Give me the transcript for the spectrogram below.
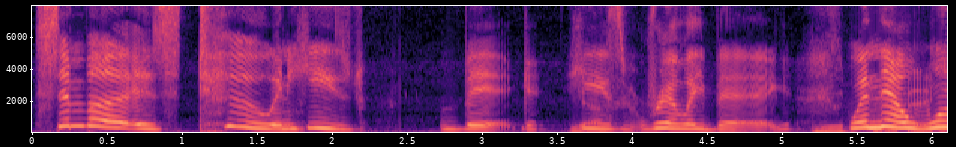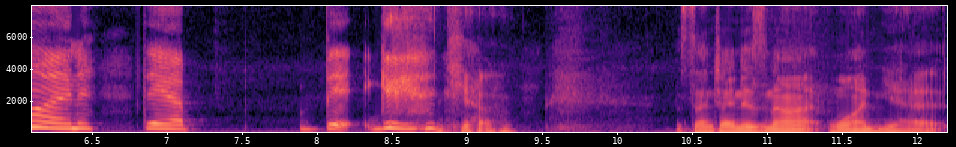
Simba is two and he's big. Yeah. He's really big. He's When they're big. one, they're big. Yeah. Sunshine is not one yet,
